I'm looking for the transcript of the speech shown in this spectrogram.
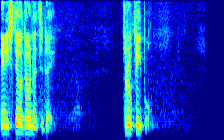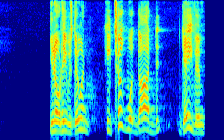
And he's still doing it today through people. You know what he was doing? He took what God gave him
